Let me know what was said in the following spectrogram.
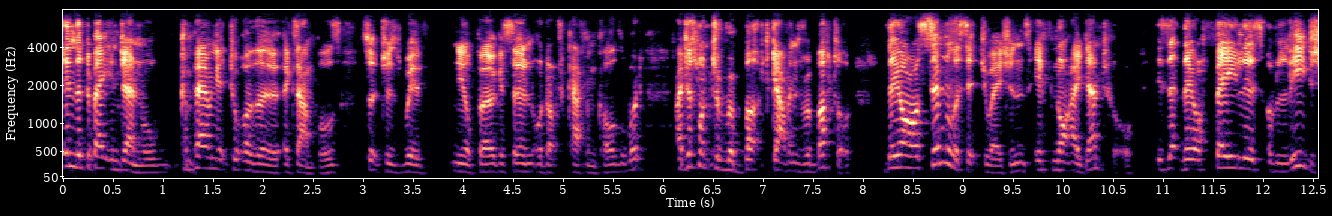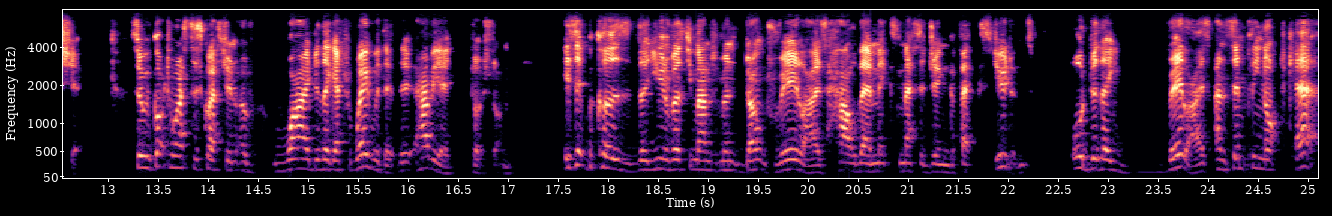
in the debate in general, comparing it to other examples, such as with Neil Ferguson or Dr. Catherine Calderwood, I just want to rebut Gavin's rebuttal. They are similar situations, if not identical, is that they are failures of leadership. So we've got to ask this question of why do they get away with it that Javier touched on. Is it because the university management don't realize how their mixed messaging affects students, or do they realize and simply not care?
